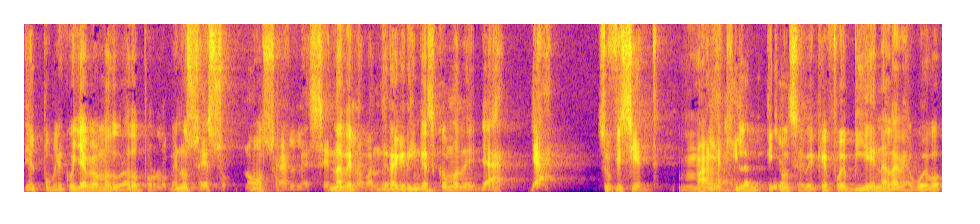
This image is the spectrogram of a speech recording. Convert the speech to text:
el público ya había madurado por lo menos eso, ¿no? O sea, la escena de la bandera gringa es como de, ya, ya, suficiente. Y mala. aquí la metieron, se ve que fue bien a la de a huevo.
